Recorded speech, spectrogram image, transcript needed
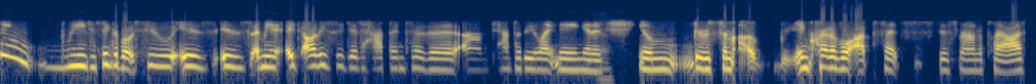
thing we need to think about too is is I mean it obviously did happen to the um, Tampa Bay Lightning and yeah. it, you know there was some uh, incredible upsets this round of playoffs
